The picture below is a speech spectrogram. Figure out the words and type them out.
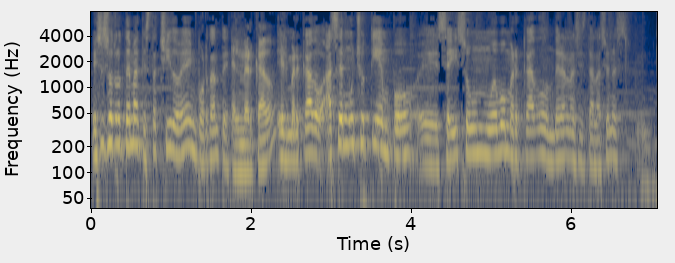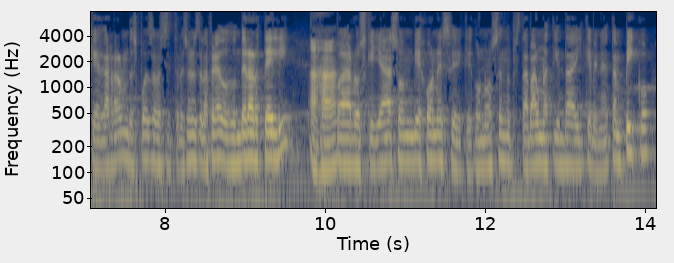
Ese es otro tema que está chido, eh, importante. ¿El mercado? El mercado. Hace mucho tiempo eh, se hizo un nuevo mercado donde eran las instalaciones que agarraron después de las instalaciones de la feria, donde era Arteli. Ajá. Para los que ya son viejones eh, que conocen, pues estaba una tienda ahí que venía de Tampico,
